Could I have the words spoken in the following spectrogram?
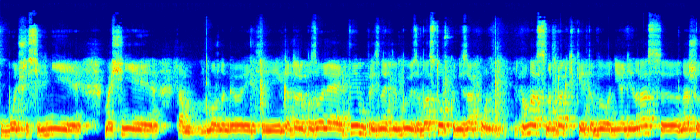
больше, сильнее, мощнее, там, можно говорить, и который позволяет им признать любую забастовку незаконной. У нас на практике это было не один раз. Э, нашу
